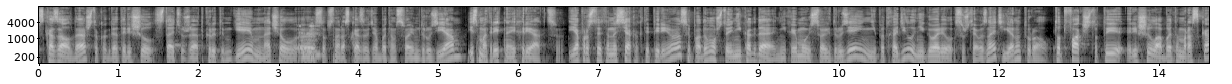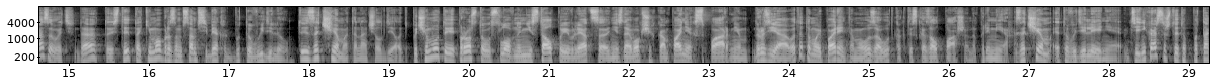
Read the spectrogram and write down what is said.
сказал, да, что когда ты решил стать уже открытым геем, начал, э, собственно, рассказывать об этом своим друзьям и смотреть на их реакцию. Я просто это на себя как-то перенес и подумал, что я никогда никому из своих друзей не подходил и не говорил, слушайте, а вы знаете, я натурал. Тот факт, что ты решил об этом рассказывать, да, то есть ты таким образом сам себя как будто выделил. Ты зачем это начал делать? Почему ты просто условно не стал появляться, не знаю, в общих компаниях с парнем? Друзья, вот это мой парень, там его зовут, как ты сказал, Паша, например. Зачем это выделение? Тебе не кажется, что это потакание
